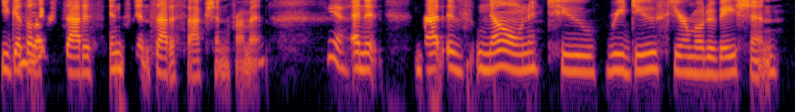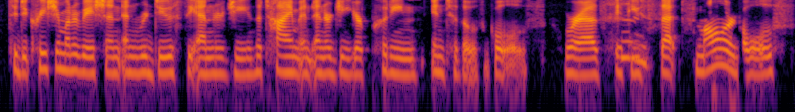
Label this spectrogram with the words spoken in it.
you get the Mhm. like satis instant satisfaction from it Yeah. and it that is known to reduce your motivation to decrease your motivation and reduce the energy the time and energy you're putting into those goals whereas if you Hmm. set smaller goals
